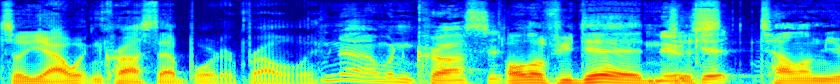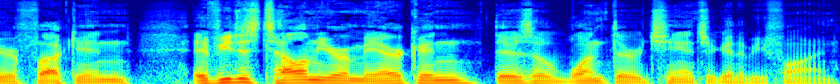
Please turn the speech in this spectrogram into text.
So yeah, I wouldn't cross that border probably. No, I wouldn't cross it. Although if you did, Nuke just it? tell them you're fucking. If you just tell them you're American, there's a one third chance you're going to be fine.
